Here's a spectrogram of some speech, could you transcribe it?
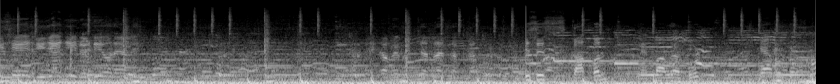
पीछे जीजा जी रेडी हो रहे हैं This चल रहा है सबका। दिस इज़ का फ़ूड क्या बोलते हैं इसको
